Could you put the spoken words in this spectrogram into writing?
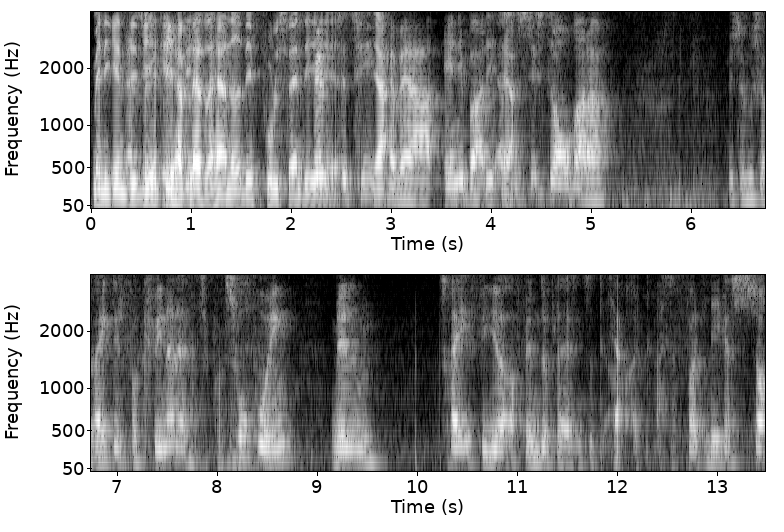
Men igen, de, altså, de, de her pladser hernede, det er fuldstændig... 5 til 10 ja. kan være anybody. Altså Ja. sidste år var der, hvis jeg husker rigtigt, for kvinderne, to point mellem 3, 4 og 5. pladsen. Så, Ja. altså folk ligger så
